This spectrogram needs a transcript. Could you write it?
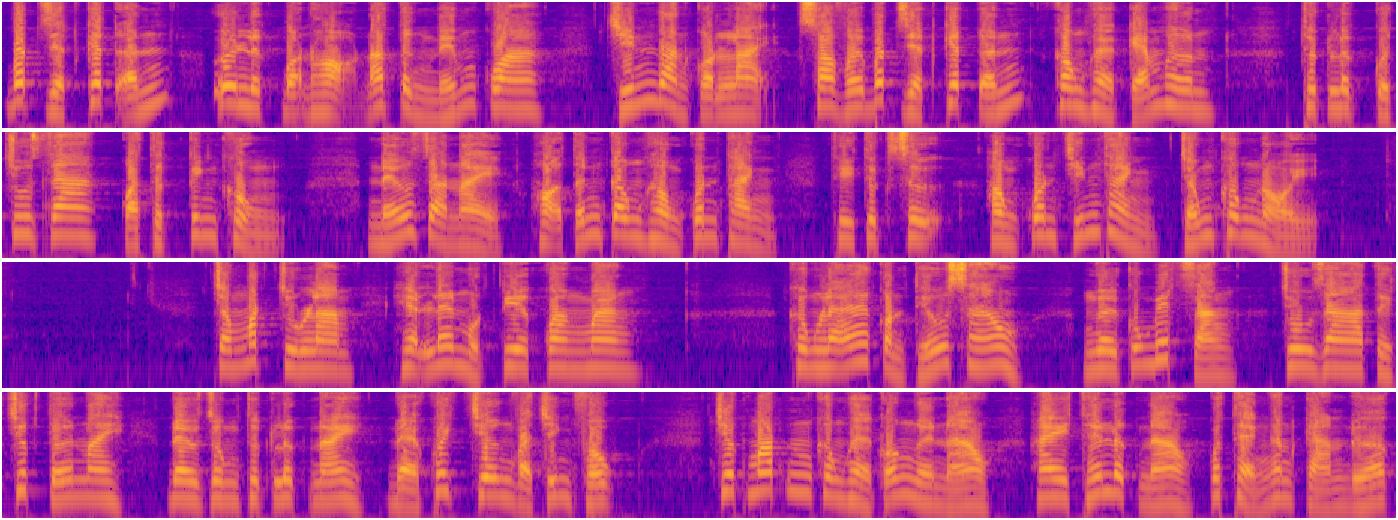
Bất diệt kết ấn, Uy lực bọn họ đã từng nếm qua. Chín đoàn còn lại so với bất diệt kết ấn Không hề kém hơn. Thực lực của Chu Gia quả thực kinh khủng. Nếu giờ này họ tấn công Hồng quân thành, Thì thực sự Hồng quân chín thành chống không nổi trong mắt Chu Lam hiện lên một tia quang mang. Không lẽ còn thiếu sao? Người cũng biết rằng Chu gia từ trước tới nay Đều dùng thực lực này để khuếch trương và chinh phục. Trước mắt không hề có người nào Hay thế lực nào có thể ngăn cản được.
